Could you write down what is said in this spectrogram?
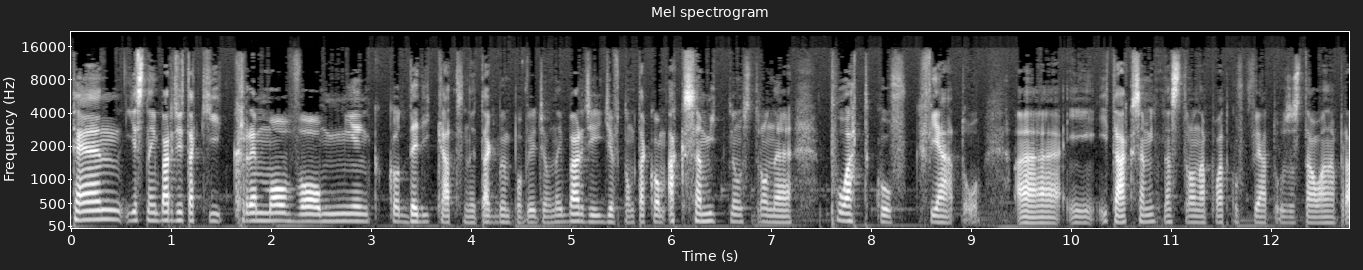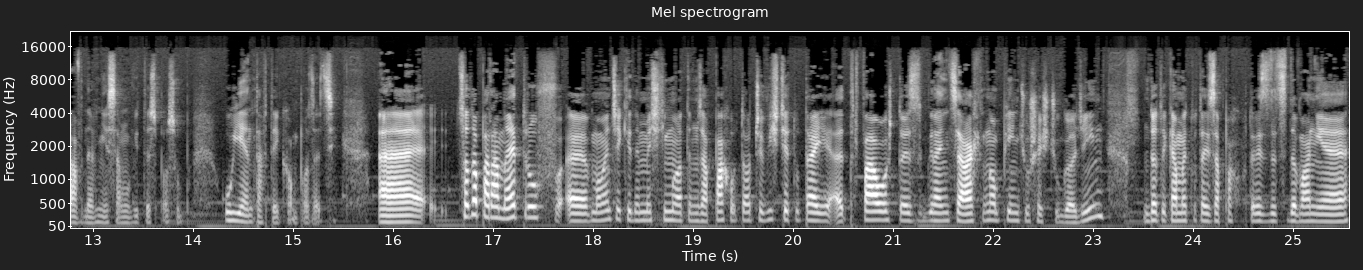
ten jest najbardziej taki kremowo, miękko, delikatny, tak bym powiedział. Najbardziej idzie w tą taką aksamitną stronę płatków kwiatu. E, I, I ta aksamitna strona płatków kwiatu została naprawdę w niesamowity sposób ujęta w tej kompozycji. E, co do parametrów, e, w momencie kiedy myślimy o tym zapachu, to oczywiście tutaj trwałość to jest w granicach no, 5-6 godzin. Dotykamy tutaj zapachu, który jest zdecydowanie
